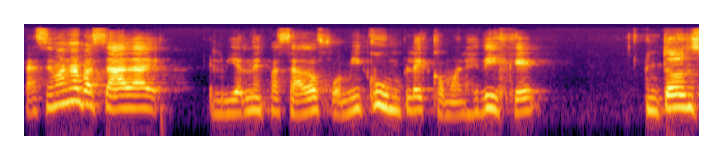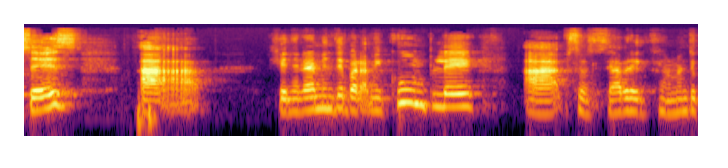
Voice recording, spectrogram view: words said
La semana pasada, el viernes pasado, fue mi cumple, como les dije. Entonces, generalmente para mi cumple, se abre, generalmente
